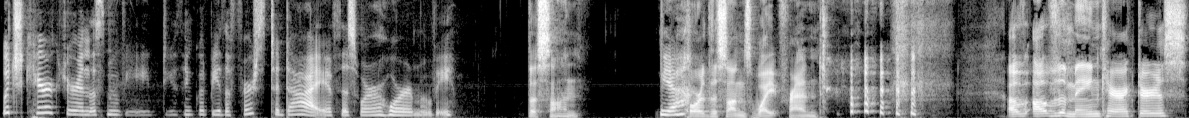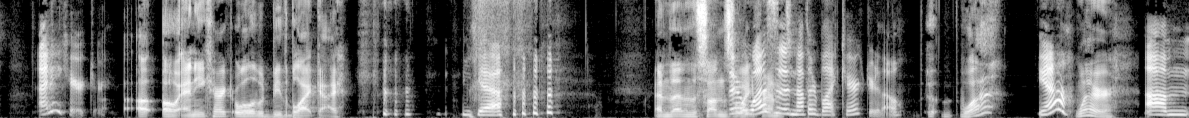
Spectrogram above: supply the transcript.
Which character in this movie do you think would be the first to die if this were a horror movie? The son. Yeah. or the son's white friend. of of the main characters, Any character. uh, oh, any character. Well, it would be the black guy, Yeah. and then the son's there white was friend. another black character though. what? Yeah. Where? Um,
